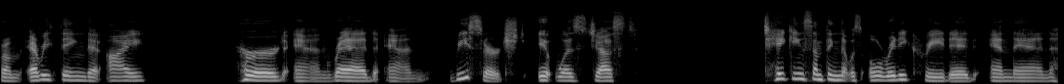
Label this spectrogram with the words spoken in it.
from everything that I heard and read and researched. It was just taking something that was already created and then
